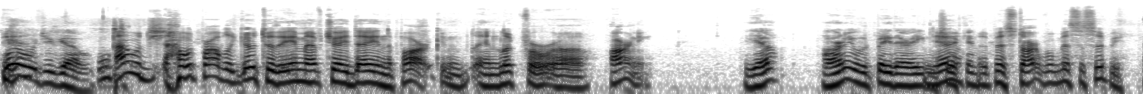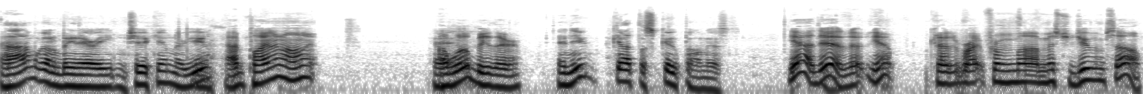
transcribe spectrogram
Where would you go? I would I would probably go to the MFJ day in the park and and look for uh, Arnie. Yeah, Arnie would be there eating Yeah, chicken. up in Starkville, Mississippi. I'm going to be there eating chicken. Are you? I'm planning on it. I will be there. And you got the scoop on this. Yeah, I did. Uh, yep. Got it right from uh, Mr. Jue himself.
